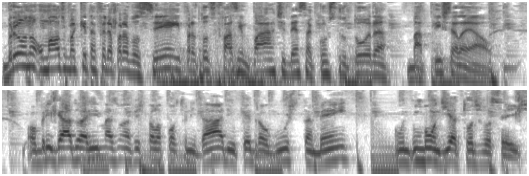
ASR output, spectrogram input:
Bruno, uma ótima quinta-feira para você e para todos que fazem parte dessa construtora Batista Leal. Obrigado, Ari, mais uma vez pela oportunidade, e o Pedro Augusto também. Um, um bom dia a todos vocês.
